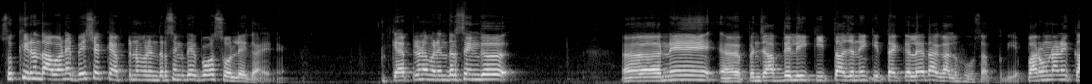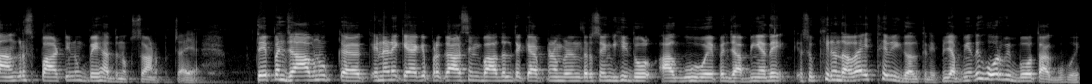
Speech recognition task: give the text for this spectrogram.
ਸੁਖੀ ਰੰਧਾਵਾ ਨੇ ਬੇਸ਼ੱਕ ਕੈਪਟਨ ਅਮਰਿੰਦਰ ਸਿੰਘ ਦੇ ਬਹੁਤ ਸੋਲੇ ਗਾਏ ਨੇ। ਕੈਪਟਨ ਅਮਰਿੰਦਰ ਸਿੰਘ ਨੇ ਪੰਜਾਬ ਦੇ ਲਈ ਕੀਤਾ ਜਾਂ ਨਹੀਂ ਕੀਤਾ ਇੱਕ ਅਲੱਗਾ ਗੱਲ ਹੋ ਸਕਦੀ ਹੈ। ਪਰ ਉਹਨਾਂ ਨੇ ਕਾਂਗਰਸ ਪਾਰਟੀ ਨੂੰ ਬੇਹੱਦ ਨੁਕਸਾਨ ਪਹੁੰਚਾਇਆ। ਤੇ ਪੰਜਾਬ ਨੂੰ ਕ- ਇਹਨਾਂ ਨੇ ਕਿਹਾ ਕਿ ਪ੍ਰਕਾਸ਼ ਸਿੰਘ ਬਾਦਲ ਤੇ ਕੈਪਟਨ ਅਮਰਿੰਦਰ ਸਿੰਘ ਹੀ ਦੋ ਆਗੂ ਹੋਏ ਪੰਜਾਬੀਆਂ ਦੇ। ਸੁਖੀ ਰੰਧਾਵਾ ਇੱਥੇ ਵੀ ਗਲਤ ਨੇ। ਪੰਜਾਬੀਆਂ ਦੇ ਹੋਰ ਵੀ ਬਹੁਤ ਆਗੂ ਹੋਏ।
